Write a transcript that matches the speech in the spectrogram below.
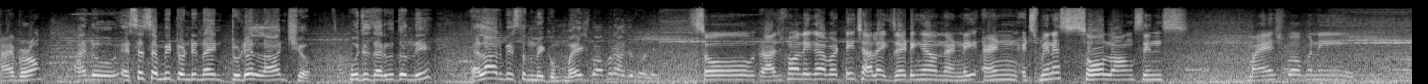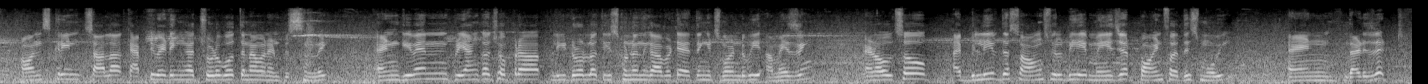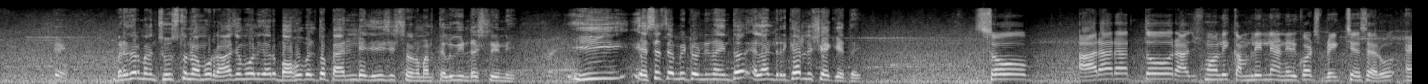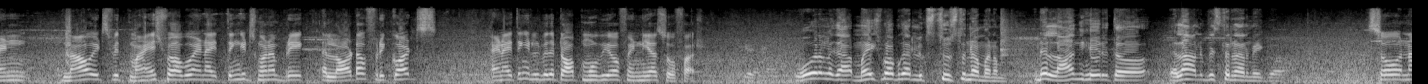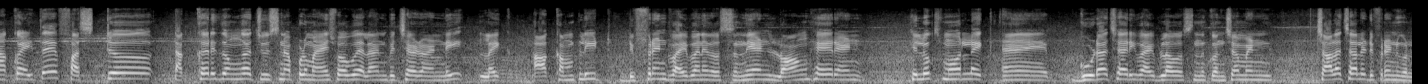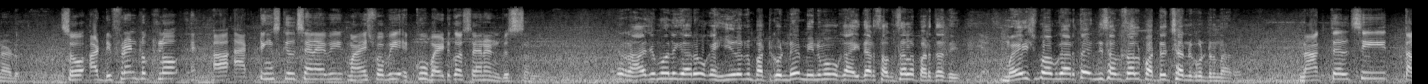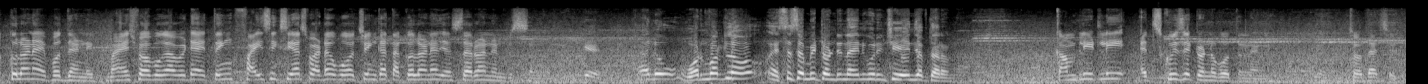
Hi bro and SSMB twenty nine today launch పూజ జరుగుతుంది. ఎలా అనిపిస్తుంది మీకు? మహేష్ బాబు రాజమౌళి? సో రాజమౌళి కాబట్టి చాలా ఎగ్జైటింగ్గా ఉందండి. And it's been a so long since Mahesh బాబుని ఆన్ స్క్రీన్ చాలా క్యాప్టివేటింగ్గా చూడబోతున్నామని అనిపిస్తుంది. And given Priyanka Chopra lead రోల్లో తీసుకుంటుంది కాబట్టి I think it's going to be amazing and also I believe the songs will be a major point for this movie and that is it okay brother మనం చూస్తున్నాము రాజమౌళి గారు బాహుబలితో pan India చేసేస్తున్నారు మన తెలుగు ఇండస్ట్రీని. ఈ ఎస్ఎస్ఎంబి ట్వంటీ నైన్తో ఎలాంటి రికార్డులు shake అవుతాయి? సో ఆర్ఆర్ఆర్తో రాజమౌళి కంప్లీట్లీ అన్ని రికార్డ్స్ బ్రేక్ చేశారు. And now it's with Mahesh Babu and I think it's gonna break lot of records and I think it will be the top movie of India so far ఓవరాల్గా మహేష్ బాబు గారు looks చూస్తున్నాం మనం. అంటే long హెయిర్తో ఎలా అనిపిస్తున్నారు మీకు? So నాకు అయితే first టక్కరి దొంగ చూసినప్పుడు మహేష్ బాబు ఎలా అనిపించాడు అండి? లైక్ ఆ కంప్లీట్ డిఫరెంట్ వైబ్ అనేది వస్తుంది. And long hair and he looks more like Goodachari వైబ్లా వస్తుంది కొంచెం. అండ్ చాలా చాలా డిఫరెంట్గా ఉన్నాడు. సో ఆ డిఫరెంట్ లుక్లో ఆ యాక్టింగ్ స్కిల్స్ అనేవి మహేష్ బాబు ఎక్కువ బయటకు వస్తాయని అనిపిస్తుంది. రాజమౌళి గారు ఒక హీరోని పట్టుకుంటే మినిమం ఒక ఐదారు సంవత్సరాలు పడుతుంది. మహేష్ బాబు గారితో ఎన్ని సంవత్సరాలు పట్టొచ్చు అనుకుంటున్నారు? నాకు తెలిసి తక్కువలోనే అయిపోద్దండి. మహేష్ బాబు కాబట్టి I think five six years పట్టకపోవచ్చు ఇంకా తక్కువలోనే చేస్తారు అని అనిపిస్తుంది. ఓకే. అండ్ వన్ వర్డ్లో ఎస్ఎస్ఎంబి ట్వంటీ నైన్ గురించి ఏం చెప్తారన్న? కంప్లీట్లీ ఎక్స్క్విజిట్ ఉండబోతుందండి సో దట్స్ ఇట్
